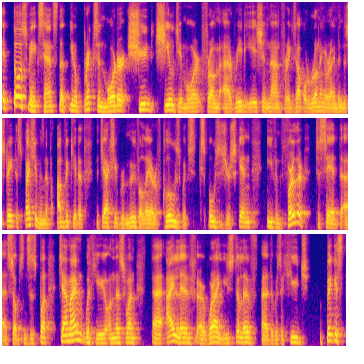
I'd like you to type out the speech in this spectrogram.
it does make sense that you know bricks and mortar should shield you more from uh, radiation than, for example, running around in the street, especially when they've advocated that you actually remove a layer of clothes which exposes your skin even further to said uh, substances. But Jam, I'm with you on this one. Uh, I live, or where I used to live, uh, there was a huge biggest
